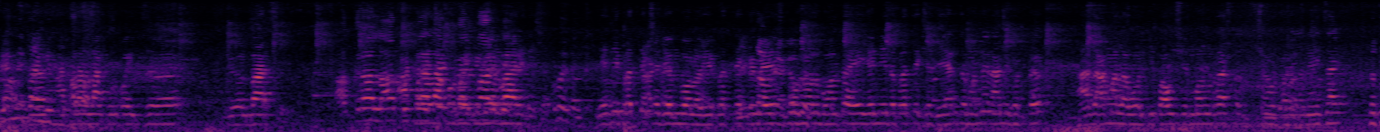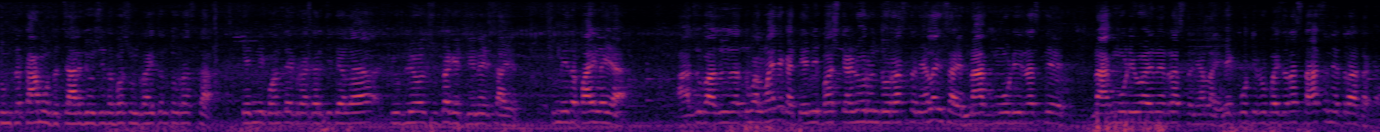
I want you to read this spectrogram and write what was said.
त्यांनी सांगितलं. अकरा लाख रुपयाचं लेवल बारशे अकरा लाख अकरा लाख रुपयाचे लेवल बार आहे त्याच्यात. यांनी प्रत्यक्ष देऊन बोलावे प्रत्येक वेळेस बोलताय यांनी तर प्रत्यक्ष यांचं म्हणणं आहे ना, आम्ही फक्त आज आम्हाला वरती पावशे म्हणून रस्ता शेवटपर्यंत न्यायचा आहे. तर तुमचं काम होतं चार दिवस इथं बसून राहायचं आणि तो रस्ता. त्यांनी कोणत्याही प्रकारची त्याला ट्यूब लेवल सुद्धा घेतली नाही साहेब. तुम्ही इथं पाहिलं या. आजूबाजूला तुम्हाला माहिती आहे का त्यांनी बस स्टँडवरून तो रस्ता नेलाय साहेब. नागमोडी रस्ते नागमोडी वळणे रस्ता नेलाय. एक कोटी रुपयाचा रस्ता असं नेत राहता का?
